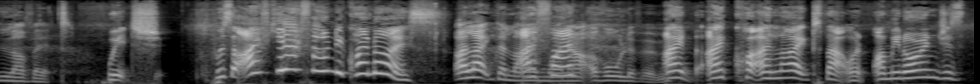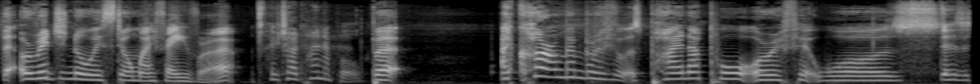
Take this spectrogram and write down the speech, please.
Love it. which was I yeah I found it quite nice. I like the lime one find- out of all of them. I I quite I liked that one. I mean, orange is the original is still my favorite, have you tried pineapple? but I can't remember if it was pineapple or if it was There's, a,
